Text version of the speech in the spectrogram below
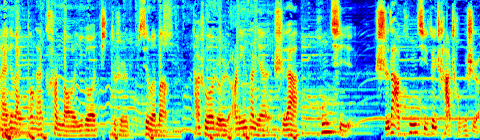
哎，另外刚才看到了一个就是新闻嘛，他说就是二零一三年十大空气十大空气最差城市，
